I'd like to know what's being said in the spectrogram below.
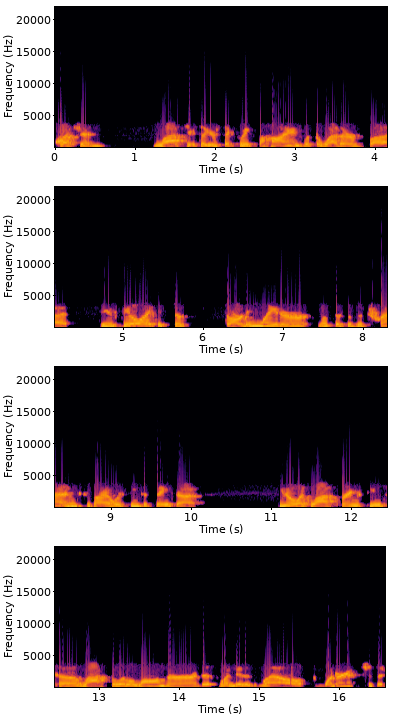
question. Last year, so you're six weeks behind with the weather, but do you feel like it's just starting later? Like this is a trend? Because I always seem to think that, you know, like last spring seemed to last a little longer. This one did as well. I'm wondering if it's just a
